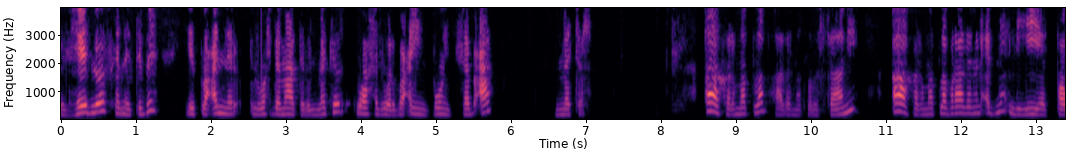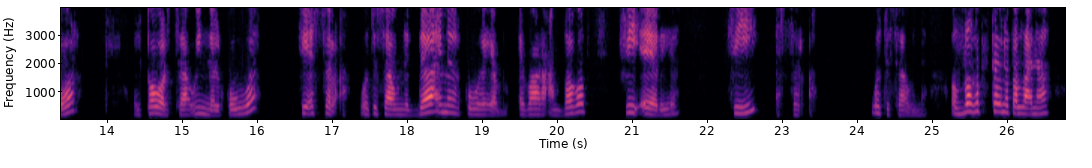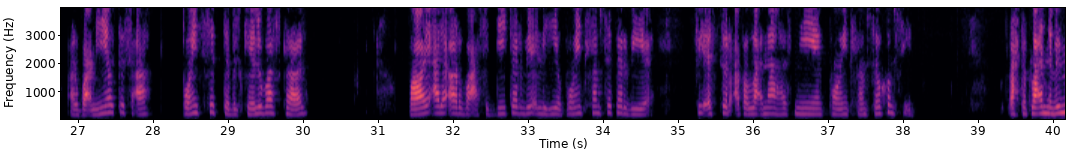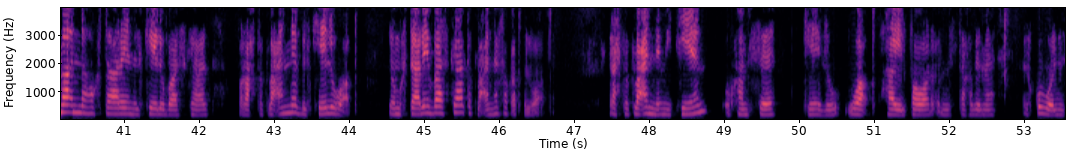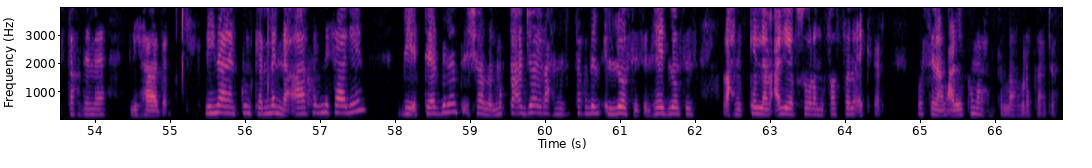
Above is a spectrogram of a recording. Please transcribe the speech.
ال head loss خلينا ننتبه يطلع لنا الوحدة مالته بالمتر واحد وأربعين point سبعة متر. آخر مطلب هذا المطلب الثاني. آخر مطلب هذا من عندنا اللي هي ال power ال power تساوي لنا القوة في السرعة وتساوي لنا دائما القوة هي عبارة عن ضغط في area في السرعة وتساوي لنا الضغط وتسعة point ستة بالكيلو باسكال pi على أربعة في ال D تربيع اللي هي point خمسة تربيع. في السرعة طلعناها اثنين point خمسة وخمسين. راح تطلع لنا بما أنه مختارين الكيلو باسكال فراح تطلع لنا بالكيلو واط لو مختارين باسكال تطلع لنا فقط بالواط. راح تطلع لنا ميتين وخمسة كيلو واط هاي ال power المستخدمة القوة المستخدمة لهذا. لهنا نكون كملنا آخر مثالين بال turbulent إن شاء الله المقطع الجاي راح نستخدم ال losses ال head losses راح نتكلم عليه بصورة مفصلة أكثر. والسلام عليكم ورحمة الله وبركاته.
